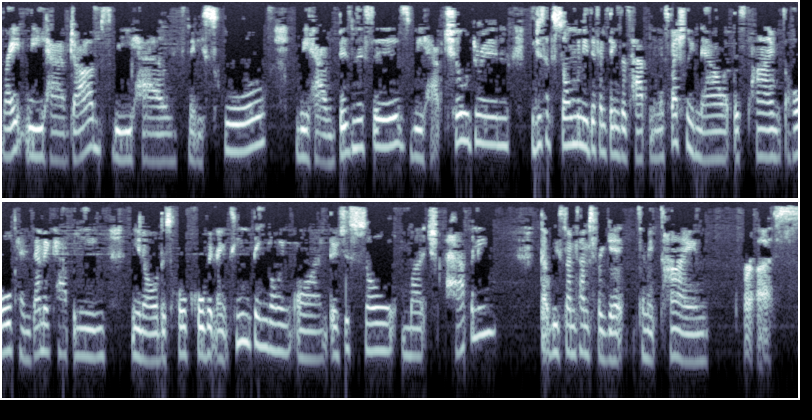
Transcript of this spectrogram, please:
right? We have jobs, we have maybe school, we have businesses, we have children. We just have so many different things that's happening, especially now at this time with the whole pandemic happening, you know, this whole COVID 19 thing going on. There's just so much happening that we sometimes forget to make time for us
